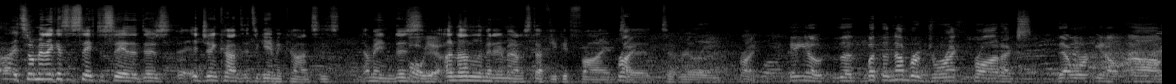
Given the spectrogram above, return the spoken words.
All right, so I mean, I guess it's safe to say that there's at Gen Con, it's a gaming con. So it's, I mean, there's Oh, yeah. an unlimited amount of stuff you could find Right. to, to really. Right. And, you know, the, but the number of direct products that were, you know, um,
